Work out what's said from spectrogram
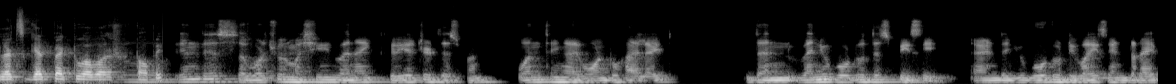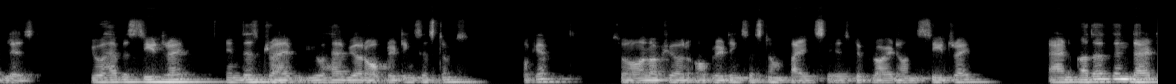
Let's get back to our So topic. in this uh, virtual machine, when I created this one, one thing I want to highlight, then when you go to this PC and you go to device and drive list, you have a C drive. In this drive, you have your operating systems. Okay. So all of your operating system files is deployed on C drive. And other than that,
